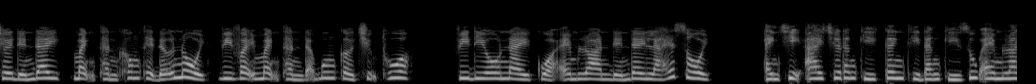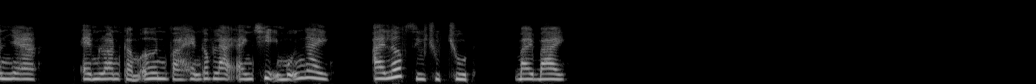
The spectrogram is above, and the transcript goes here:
Chơi đến đây, Mạnh Thần không thể đỡ nổi, vì vậy Mạnh Thần đã buông cờ chịu thua. Video này của em Loan đến đây là hết rồi. Anh chị ai chưa đăng ký kênh thì đăng ký giúp em Loan nha. Em Loan cảm ơn và hẹn gặp lại anh chị mỗi ngày. I love you chụt chụt. Bye bye.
